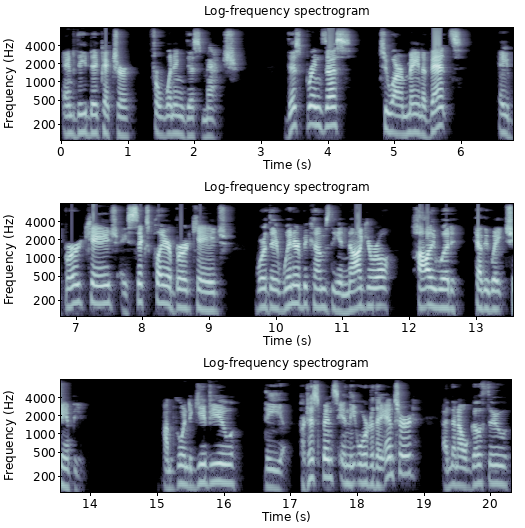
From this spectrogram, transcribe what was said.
and the big picture for winning this match. This brings us to our main event a bird cage, a six player bird cage, where the winner becomes the inaugural Hollywood heavyweight champion. I'm going to give you the participants in the order they entered and then I will go through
